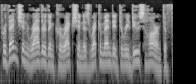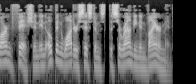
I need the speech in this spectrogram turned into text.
Prevention rather than correction is recommended to reduce harm to farmed fish and in open water systems, the surrounding environment.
